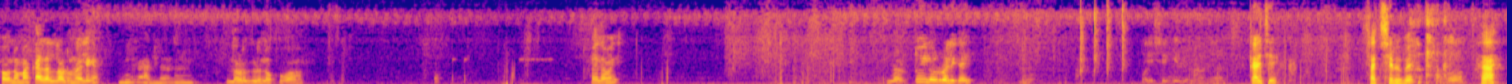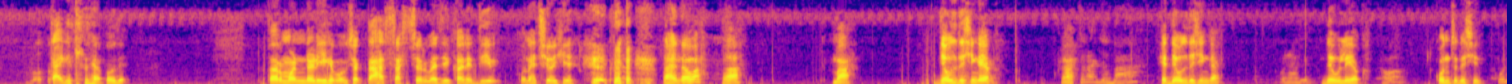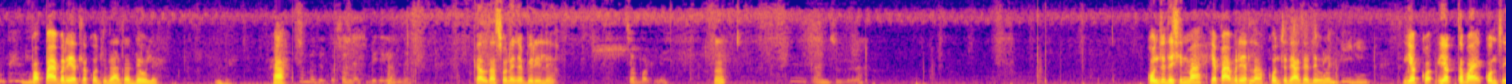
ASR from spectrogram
खाऊ ना मा काय झालं लाडून राहिली का? मी काढलं लाडू गिडू नको बा. आहे ना बाई? लाडू तूही लाडू राहिली काही? पैसे गेले. कायचे? सातशे रुपये? हो. हा? काय घेतलं त्या पाहू दे. तर मंडळी हे बघू शकता आज सातशे रुपयाची खरेदी कोणाची होई आहे आहे ना मा हा? मा देऊल देशील का एक. हा? हे देऊल देशील का कोणाला देवले एक. हो. कोणचं देशील? पाय बरं यातलं कोणतं द्यायचं देवले हा? काल सोन्याच्या बिरीले? चपटले. हं? कोणतं देशील मा? हे पाय बरं यातलं कोणतं द्यायचं देवले एक तर पाय कोणची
